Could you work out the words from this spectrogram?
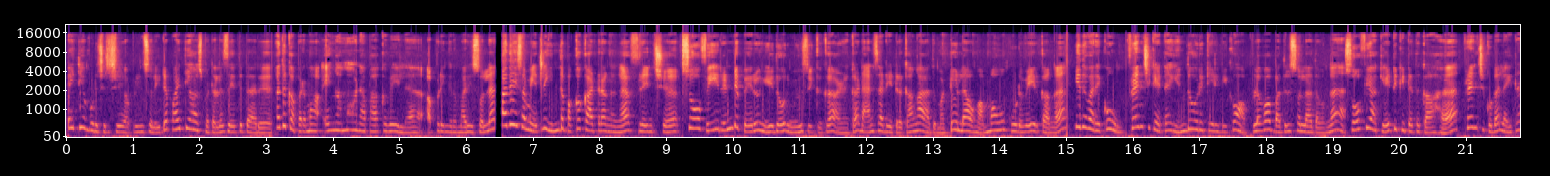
பைத்தியம் பிடிச்சிருச்சு அப்படின்னு சொல்லிட்டு பைத்திய ஹாஸ்பிட்டல்ல சேர்த்துட்டாரு. அதுக்கப்புறமா எங்க அம்மாவை நான் பார்க்கவே இல்ல அப்படிங்கிற மாதிரி சொல்ல அதே சமயத்துல இந்த பக்கம் காட்டுறாங்கங்க பிரெஞ்சு சோஃபி ரெண்டு பேரும் ஏதோ ஒரு மியூசிக்கு அழகா டான்ஸ் ஆடிட்டு இருக்காங்க. அது மட்டும் இல்ல அவங்க அம்மாவும் கூடவே இருக்காங்க. இது வரைக்கும் பிரெஞ்சு கேட்ட எந்த ஒரு கேள்விக்கும் அவ்வளவா பதில் சொல்லாதவங்க சோஃபியா கேட்டுக்கிட்டதுக்காக பிரெஞ்சு கூட லைட்டா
